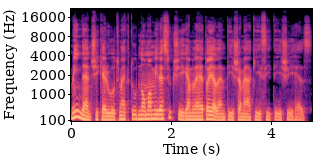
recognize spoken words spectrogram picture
Mindent sikerült megtudnom, amire szükségem lehet a jelentésem elkészítéséhez.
